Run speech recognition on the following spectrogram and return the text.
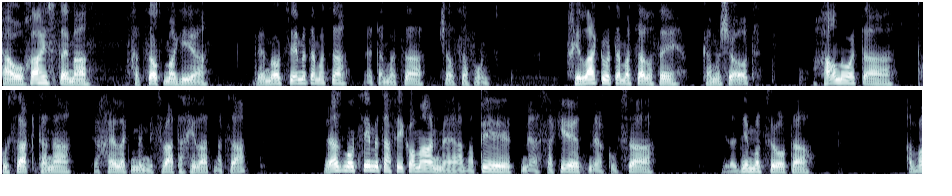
הארוחה הסתיימה, חצות מגיע, והם מוציאים את המצה, את המצה של צפון. חילקנו את המצה לפני כמה שעות, אכלנו את הפרוסה הקטנה כחלק ממצוות אכילת מצה, ואז מוצאים את האפיקומן מהמפית, מהשקית, מהקופסה, ילדים מצאו אותה. אבל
